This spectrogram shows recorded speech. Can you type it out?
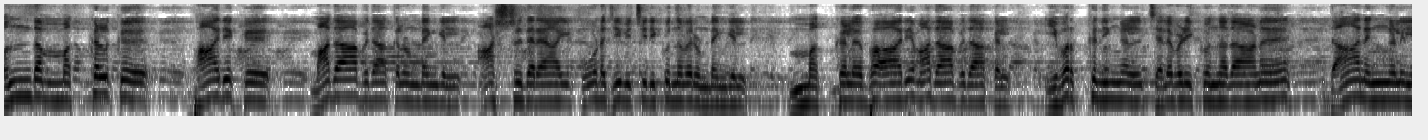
സ്വന്തം മക്കൾക്ക് ഭാര്യക്ക് മാതാപിതാക്കളുണ്ടെങ്കിൽ ആശ്രിതരായി കൂടെ ജീവിച്ചിരിക്കുന്നവരുണ്ടെങ്കിൽ മക്കൾ ഭാര്യ മാതാപിതാക്കൾ ഇവർക്ക് നിങ്ങൾ ചെലവഴിക്കുന്നതാണ് ദാനങ്ങളിൽ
